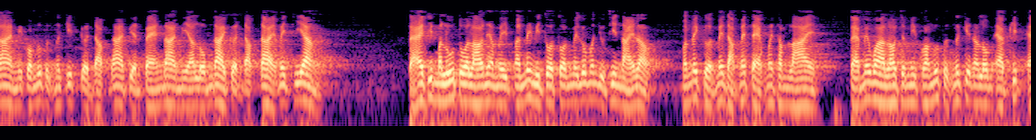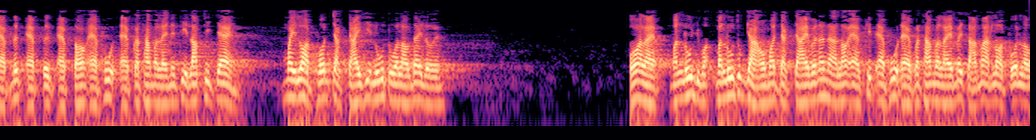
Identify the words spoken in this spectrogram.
ได้ มีความรู้สึกนึกคิดเกิดดับได้เปลี่ยนแปลงได้มีอารมณ์ได้เกิดดับได้ไม่เที่ยง แต่ไอ้ที่มารู้ตัวเราเนี่ยมันไม่มีตัวตนไม่รู้มันอยู่ที่ไหนหรอกมันไม่เกิดไม่ดับไม่แตกไม่ทำลาย แต่ไม่ว่าเราจะมีความรู้สึกนึกคิดอารมณ์แอบคิดแอบนึกแอบตึกแอบตองแอบพูดแอบกระทำอะไรในที่รับที่แจ้ง ไม่รอดพ้นจากใจที่รู้ตัวเราได้เลย เพราะอะไร มันรู้อยู่มันรู้ทุกอย่างออกมาจากใจเพราะนั้นนะเราแอบคิดแอบพูดแอบกระทำอะไร ไม่สามารถรอดพ้นเรา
